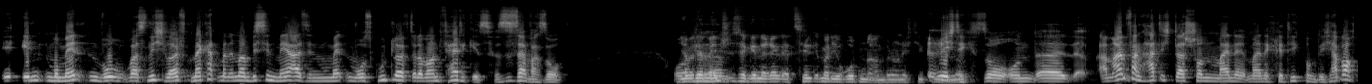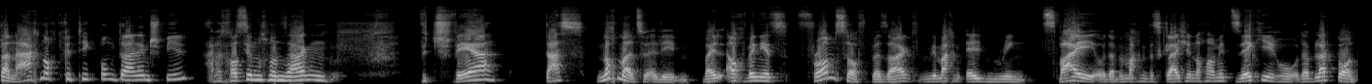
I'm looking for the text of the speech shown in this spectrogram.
in Momenten, wo was nicht läuft, meckert man immer ein bisschen mehr als in Momenten, wo es gut läuft oder wo man fertig ist. Es ist einfach so. Und, ja, aber der Mensch ähm, ist ja generell, erzählt immer die roten Ampeln und nicht die grünen. Richtig, ne? so. Und äh, am Anfang hatte ich da schon meine, meine Kritikpunkte. Ich habe auch danach noch Kritikpunkte an dem Spiel. Aber trotzdem muss man sagen, wird schwer, das nochmal zu erleben. Weil auch wenn jetzt From Software sagt, wir machen Elden Ring 2 oder wir machen das gleiche nochmal mit Sekiro oder Bloodborne,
